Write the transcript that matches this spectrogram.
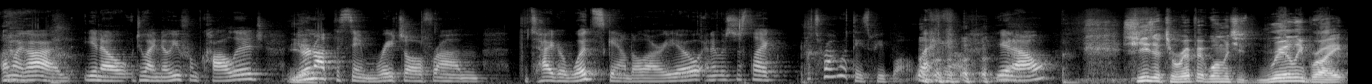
Oh my God, you know, do I know you from college? Yeah. You're not the same Rachel from the Tiger Woods scandal, are you? And it was just like, what's wrong with these people? Like, you know? She's a terrific woman. She's really bright.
